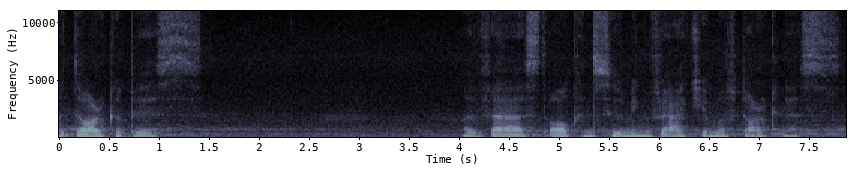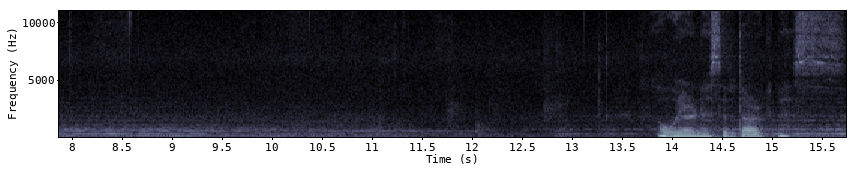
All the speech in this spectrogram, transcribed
a dark abyss, a vast, all consuming vacuum of darkness. Awareness of darkness.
